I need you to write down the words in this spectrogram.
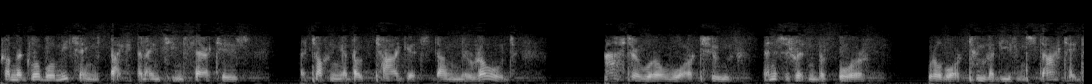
from the global meetings back in the 1930s, uh, talking about targets down the road after World War II. And this is written before World War II had even started.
